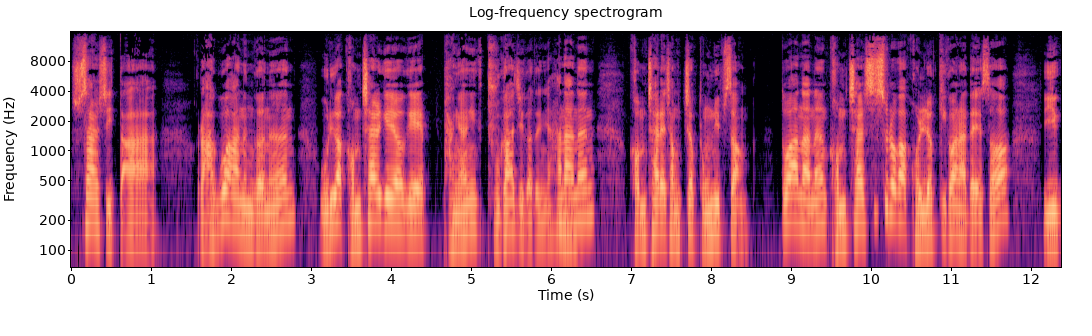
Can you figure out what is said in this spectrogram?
수사할 수 있다라고 하는 거는 우리가 검찰 개혁의 방향이 두 가지거든요. 하나는 검찰의 정치적 독립성, 또 하나는 검찰 스스로가 권력기관화돼서 이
